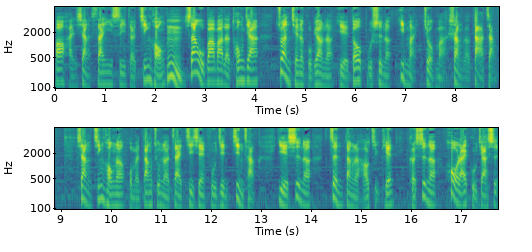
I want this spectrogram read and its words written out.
包含像三一四一的金红，嗯，三五八八的通家，赚钱的股票呢，也都不是呢一买就马上的大涨。像金红呢，我们当初呢在季线附近进场，也是呢震荡了好几天。可是呢，后来股价是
